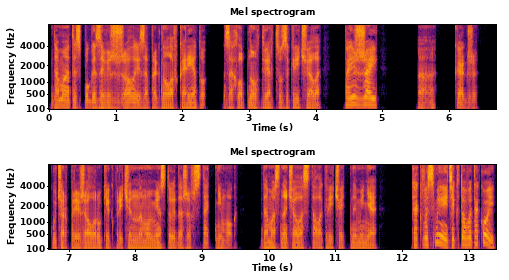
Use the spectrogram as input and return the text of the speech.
Дама от испуга завизжала и запрыгнула в карету. Захлопнув дверцу, закричала «Поезжай!» «Ага, как же». Кучер прижал руки к причинному месту и даже встать не мог. Дама сначала стала кричать на меня — «Как вы смеете? Кто вы такой?»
